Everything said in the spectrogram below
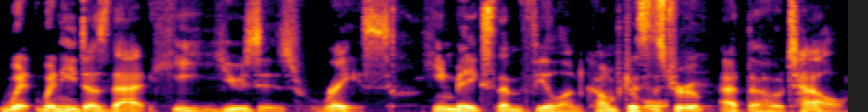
when when he does that, he uses race. he makes them feel uncomfortable. This is true. at the hotel.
